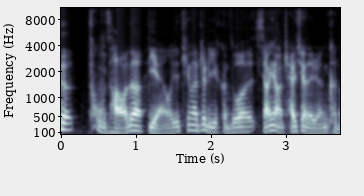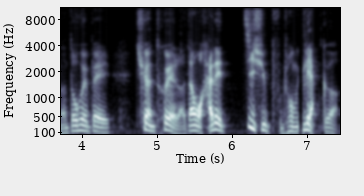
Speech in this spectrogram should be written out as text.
得 吐槽的点，我就听到这里，很多想养柴犬的人可能都会被劝退了，但我还得继续补充两个，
